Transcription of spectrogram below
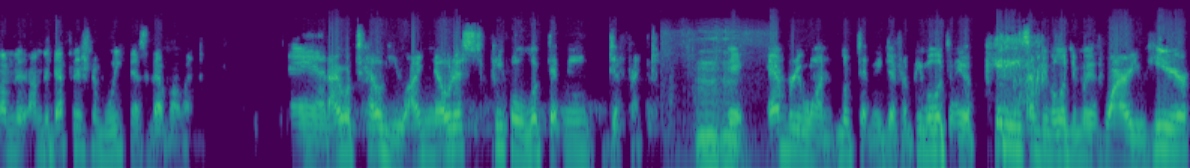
I'm the, I'm the definition of weakness at that moment. And I will tell you, I noticed people looked at me different. Mm-hmm. It, everyone looked at me different. People looked at me with pity. Some people looked at me with, why are you here?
